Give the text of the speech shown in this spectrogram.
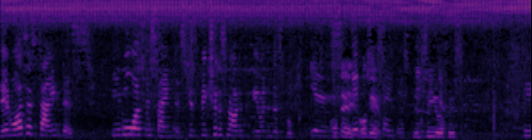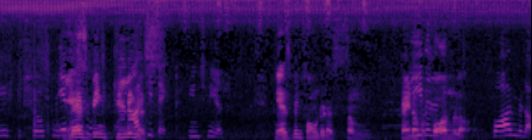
There was a scientist. Who was this scientist? His picture is not given in this book. Yes. Okay, there was a okay. scientist. Let's see your face. See, it shows me He has been an killing us. architect, engineer. He has been founded as some kind of a formula. Formula.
